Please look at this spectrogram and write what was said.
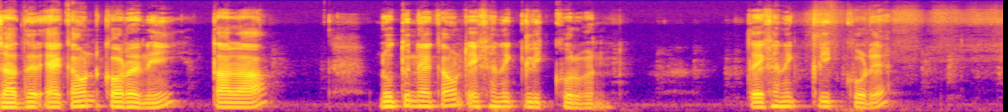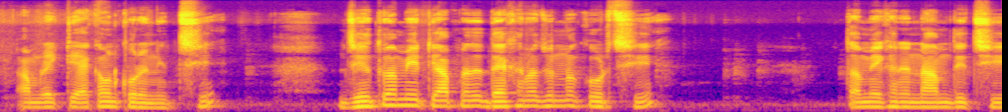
যাদের অ্যাকাউন্ট করে নেই, তারা নতুন অ্যাকাউন্ট এখানে ক্লিক করবেন। তো এখানে ক্লিক করে আমরা একটি অ্যাকাউন্ট করে নিচ্ছি। যেহেতু আমি এটি আপনাদের দেখানোর জন্য করছি, তো আমি এখানে নাম দিচ্ছি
